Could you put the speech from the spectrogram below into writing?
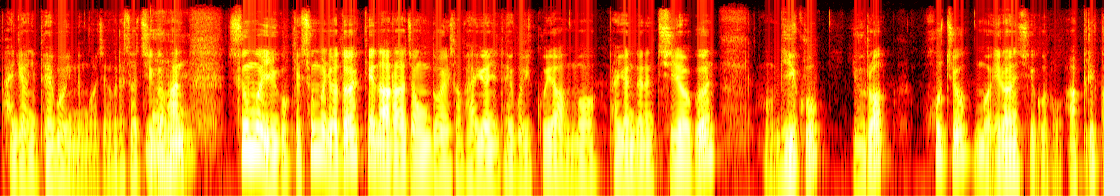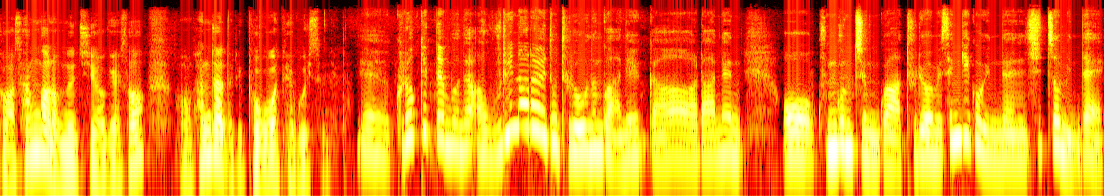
발견이 되고 있는 거죠. 그래서 지금 네. 한 27개, 28개 나라 정도에서 발견이 되고 있고요. 뭐 발견되는 지역은 어, 미국, 유럽, 호주 뭐 이런 식으로 아프리카와 상관없는 지역에서 어, 환자들이 보고가 되고 있습니다. 예, 그렇기 때문에 아, 우리나라에도 들어오는 거 아닐까라는 어, 궁금증과 두려움이 생기고 있는 시점인데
